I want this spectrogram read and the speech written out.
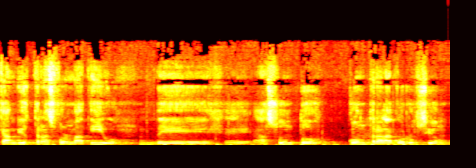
cambios transformativos de asuntos contra la corrupción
